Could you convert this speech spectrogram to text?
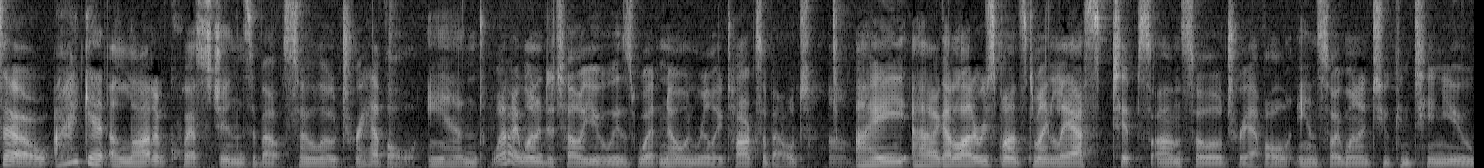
So, I get a lot of questions about solo travel, and what I wanted to tell you is what no one really talks about. Um, I uh, got a lot of response to my last tips on solo travel, and so I wanted to continue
